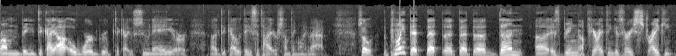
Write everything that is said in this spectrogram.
from the dikaiao word group, dikaiosune or uh, dikaiotesetai or something like that. So the point that that that, that uh, Dunn uh, is bringing up here, I think, is very striking,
